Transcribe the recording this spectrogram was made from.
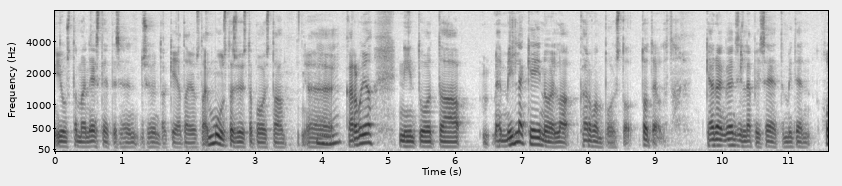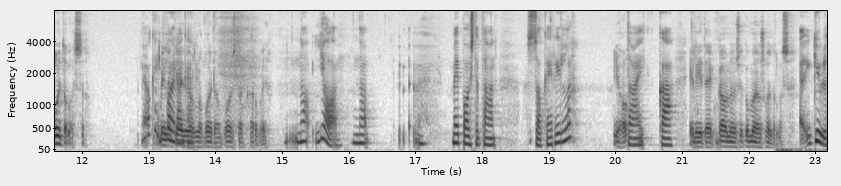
just tämän esteettisen syyn takia tai jostain muusta syystä poistaa mm-hmm. karvoja, niin tuota, millä keinoilla karvanpoisto toteutetaan? Käydäänkö ensin läpi se, että miten hoitolassa, No okei, millä voidaan keinoilla voidaan poistaa karvoja? No joo, no me poistetaan sokerilla, Joo. taikka Eli te kauneus- ja komeushoitolassa. Äh, Kyllä,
